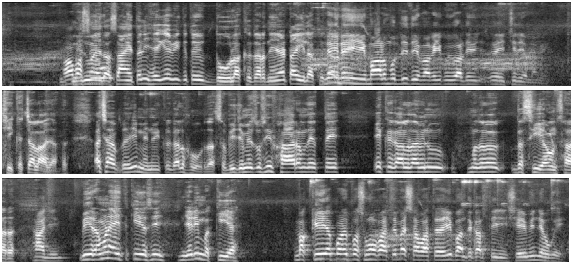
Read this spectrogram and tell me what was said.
ਹਾਂ, ਬਸ ਮੈਨੂੰ ਐ ਦੱਸ ਐ ਤਾਂ ਨਹੀਂ ਹੈਗੇ ਵੀ ਕਿਤੇ 2 ਲੱਖ ਕਰਦੇ ਆ 2.5 ਲੱਖ ਕਰਦੇ ਨਹੀਂ ਨਹੀਂ ਮਾਲ ਮੁੱਲ ਹੀ ਦੇਵਾਂਗੇ ਜੀ ਕੋਈ ਗੱਲ ਨਹੀਂ ਰੇਂਜ ਚ ਹੀ ਦੇਵਾਂਗੇ। ਠੀਕ ਹੈ ਚੱਲ ਆ ਜਾ ਫਿਰ। ਅੱਛਾ ਜੀ ਮੈਨੂੰ ਇੱਕ ਗੱਲ ਹੋਰ ਦੱਸ ਵੀ ਜਿਵੇਂ ਤੁਸੀਂ ਫਾਰਮ ਦੇ ਉੱਤੇ ਇੱਕ ਗੱਲ ਦਾ ਮੈਨੂੰ ਮਤਲਬ ਦੱਸੀ ਆ ਹੁਣ ਸਰ। ਹਾਂਜੀ। ਵੀ ਰਮਣ ਇਤਕੀ ਅਸੀਂ ਜਿਹੜੀ ਮੱਕੀ ਹੈ ਮੱਕੀ ਆਪਣੇ ਪਸ਼ੂਆਂ ਵਾਸਤੇ ਮੈਸਾਂ ਵਾਸਤੇ ਜੀ ਬੰਦ ਕਰਤੀ 6 ਮਹੀਨੇ ਹੋ ਗਏ।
